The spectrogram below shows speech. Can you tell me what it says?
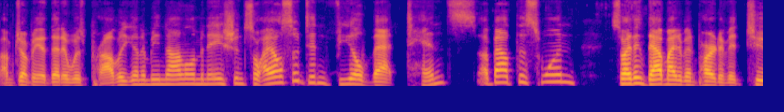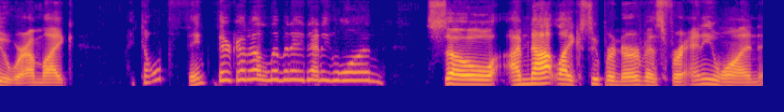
I'm jumping at that it was probably going to be non-elimination. So I also didn't feel that tense about this one. So I think that might have been part of it too, where I'm like, I don't think they're going to eliminate anyone. So I'm not like super nervous for anyone.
